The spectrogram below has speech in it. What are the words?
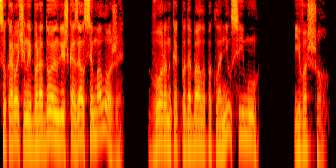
С укороченной бородой он лишь казался моложе. Ворон, как подобало, поклонился ему и вошел.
